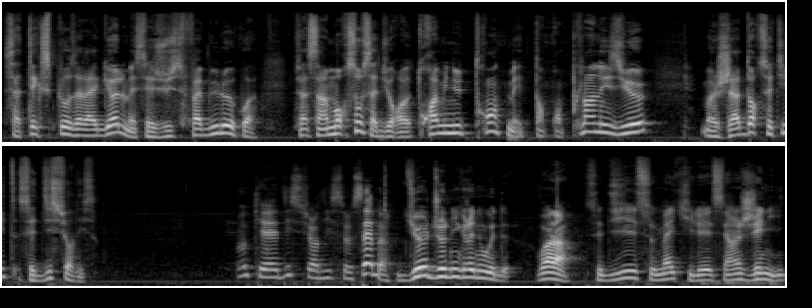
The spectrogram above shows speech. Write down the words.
ça t'explose à la gueule, mais c'est juste fabuleux, quoi. Ça, c'est un morceau, ça dure euh, 3 minutes 30, mais t'en prends plein les yeux. Moi, j'adore ce titre, c'est 10 sur 10. Ok, 10 sur 10. Euh, Seb? Dieu Johnny Greenwood. Voilà, c'est dit, ce mec, il est, c'est un génie.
